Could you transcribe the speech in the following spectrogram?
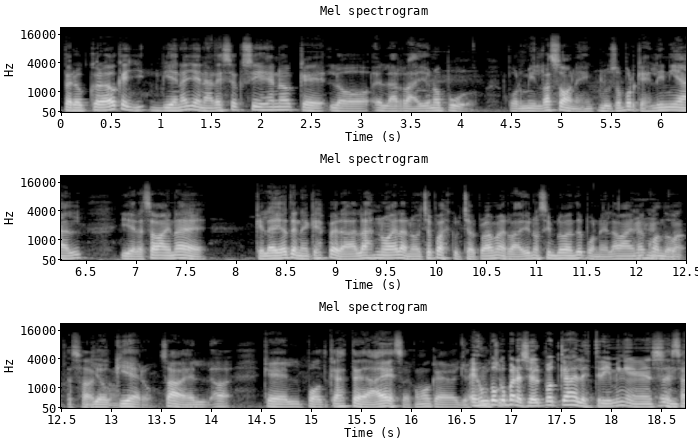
pero creo que viene a llenar ese oxígeno que lo, la radio no pudo, por mil razones, incluso porque es lineal y era esa vaina de que la idea tener que esperar a las 9 de la noche para escuchar el programa de radio y no simplemente poner la vaina cuando exacto. yo quiero, ¿sabes? El, ah, que el podcast te da eso, es como que yo Es un poco parecido al podcast al streaming en ese sentido.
